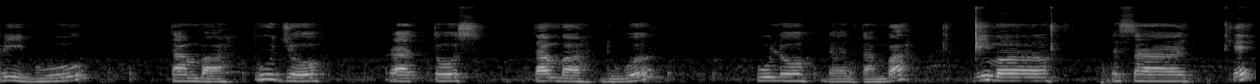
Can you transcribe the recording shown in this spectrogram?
4,000 tambah tujuh ratus tambah dua puluh dan tambah lima. Selesai. Okey?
